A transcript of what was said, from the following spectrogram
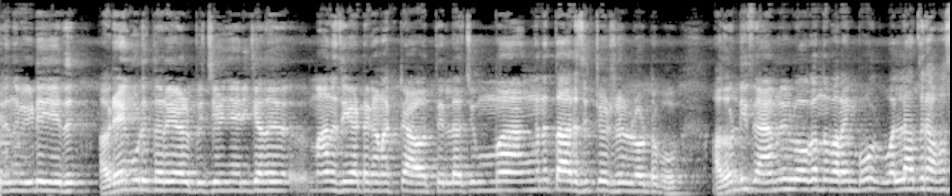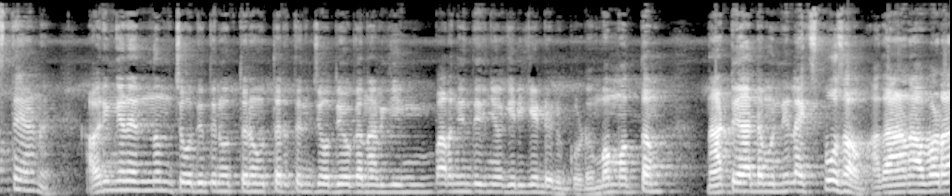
ഇരുന്ന് വീഡിയോ ചെയ്ത് അവരെയും കൂടി തെറി കേൾപ്പിച്ച് കഴിഞ്ഞാൽ എനിക്കത് മാനസികമായിട്ട് കണക്റ്റ് ആവത്തില്ല. ചുമ്മാ അങ്ങനത്തെ ആ ഒരു സിറ്റുവേഷനിലോട്ട് പോകും. അതുകൊണ്ട് ഈ ഫാമിലി വ്ലോഗ് എന്ന് പറയുമ്പോൾ വല്ലാത്തൊരു അവസ്ഥയാണ് അവരിങ്ങനെ എന്നും ചോദ്യത്തിന് ഉത്തരം ഉത്തരത്തിന് ചോദ്യമൊക്കെ നൽകി പറഞ്ഞും തിരിഞ്ഞൊക്കെ ഇരിക്കേണ്ടി വരും. കുടുംബം മൊത്തം നാട്ടുകാരുടെ മുന്നിൽ എക്സ്പോസ് ആവും. അതാണ് അവിടെ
